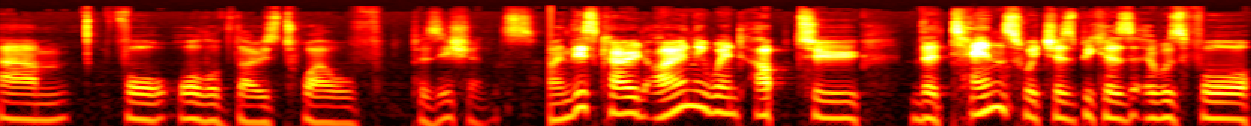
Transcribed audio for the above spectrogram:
um, for all of those 12 positions. In this code, I only went up to the 10 switches because it was for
